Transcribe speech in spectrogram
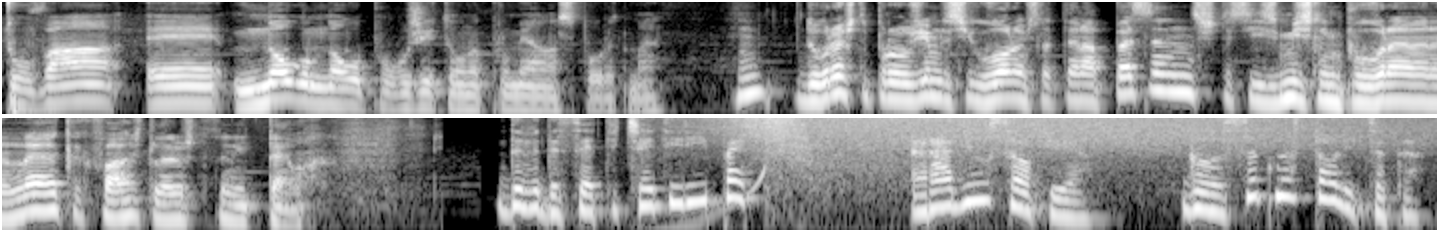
това е много-много положителна промяна, според мен. Добре, ще продължим да си говорим след една песен. Ще си измислим по време на нея каква е следващата ни тема. 94,5. Радио София. Гласът на столицата.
